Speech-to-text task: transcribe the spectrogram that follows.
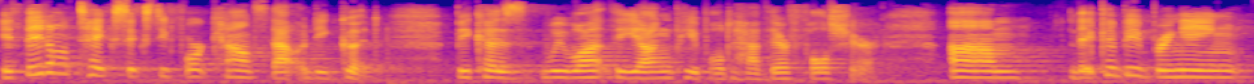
If they don't take 64 counts, that would be good because we want the young people to have their full share. Um, they could be bringing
